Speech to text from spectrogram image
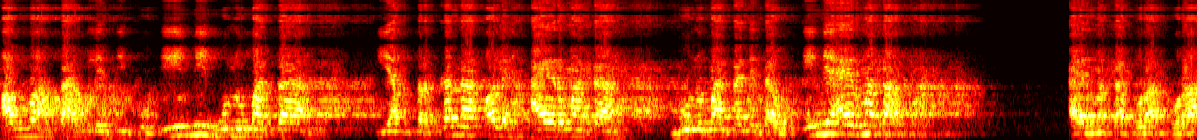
Allah tak boleh tipu. Ini bulu mata yang terkena oleh air mata bulu mata ini tahu ini air mata air mata pura-pura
